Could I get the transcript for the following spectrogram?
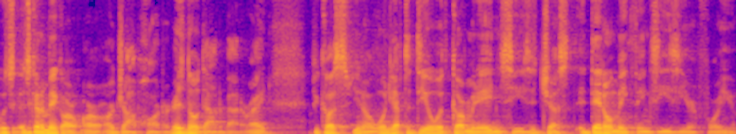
it's going to make our, our, our, job harder. There's no doubt about it right? Because you know when you have to deal with government agencies it just they don't make things easier for you.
